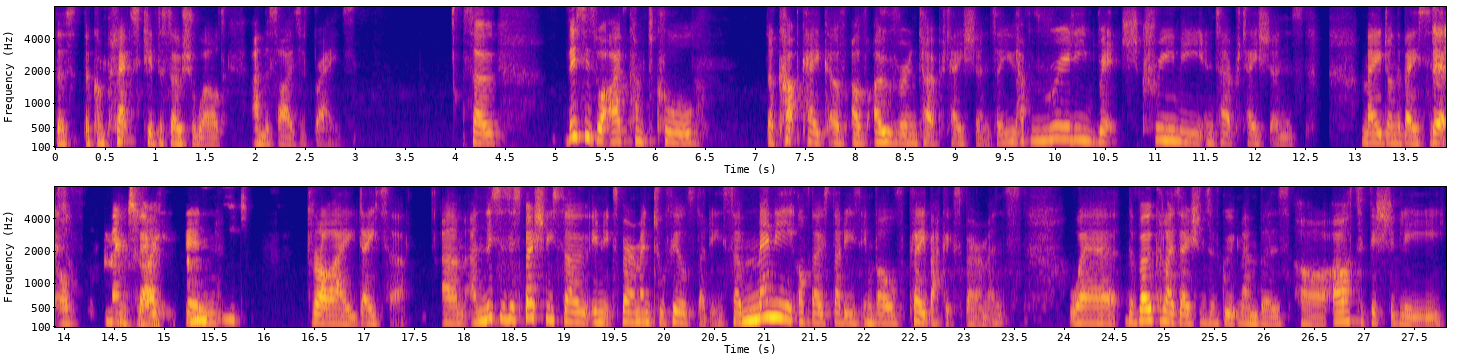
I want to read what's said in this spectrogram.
the, the complexity of the social world and the size of brains. So this is what I've come to call the cupcake of, of over interpretation. So you have really rich, creamy interpretations made on the basis yes, of very thin, dry data. Um, and this is especially so in experimental field studies. So many of those studies involve playback experiments where the vocalizations of group members are artificially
